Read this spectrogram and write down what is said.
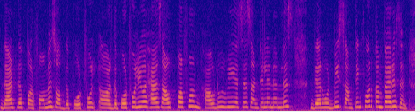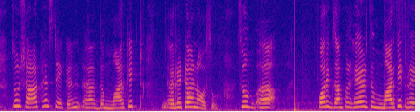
that the performance of the portfolio or the portfolio has outperformed? How do we assess until and unless there would be something for comparison? So, Sharpe has taken uh, the market uh, return also. So, uh, for example, here the market ra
